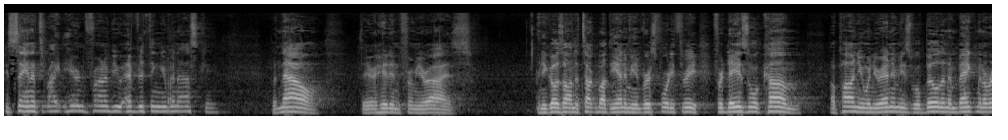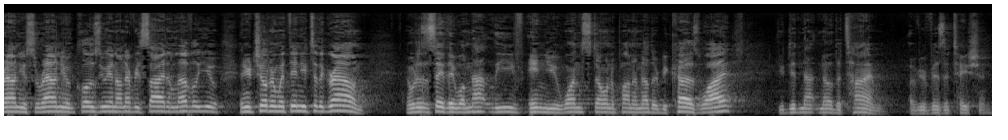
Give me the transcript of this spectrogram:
He's saying it's right here in front of you, everything you've been asking. But now they are hidden from your eyes. And he goes on to talk about the enemy in verse 43 For days will come upon you when your enemies will build an embankment around you, surround you, and close you in on every side, and level you and your children within you to the ground. And what does it say? They will not leave in you one stone upon another because, why? You did not know the time of your visitation.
